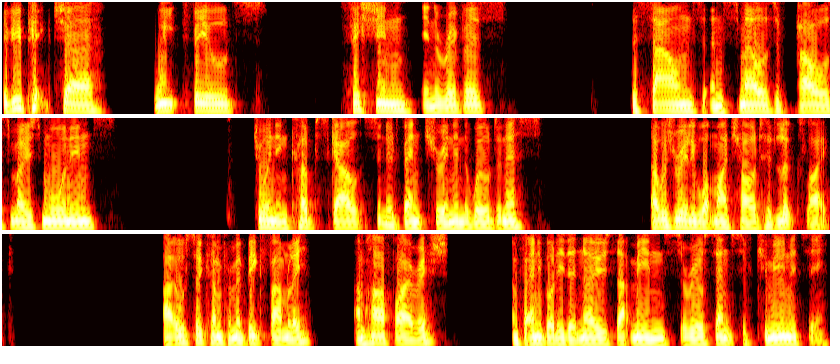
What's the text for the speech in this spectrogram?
If you picture wheat fields, fishing in the rivers, the sounds and smells of cows most mornings, joining Cub Scouts and adventuring in the wilderness. That was really what my childhood looked like. I also come from a big family. I'm half Irish. And for anybody that knows, that means a real sense of community.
